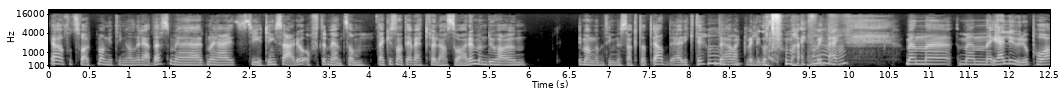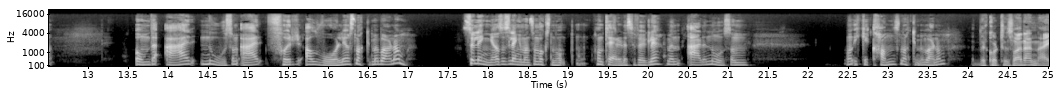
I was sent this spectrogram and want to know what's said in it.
Jeg har fått svar på mange ting allerede. Som jeg, når jeg sier ting, så er det jo ofte ment som Det er ikke sånn at jeg vet følge av svaret, men du har jo i mange av de tingene sagt at ja, det er riktig. Det har vært veldig godt for meg. For jeg. Men, eh, men jeg lurer jo på om det er noe som er for alvorlig å snakke med barn om. Så lenge, altså så lenge man som voksen håndterer det, selvfølgelig. Men er det noe som man ikke kan snakke med barn om? Det korte svaret er nei.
